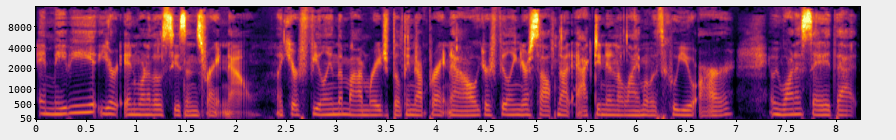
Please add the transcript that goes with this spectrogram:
And maybe you're in one of those seasons right now. Like you're feeling the mom rage building up right now. You're feeling yourself not acting in alignment with who you are. And we want to say that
